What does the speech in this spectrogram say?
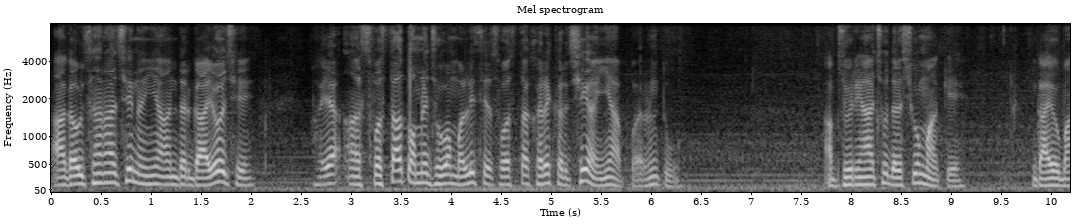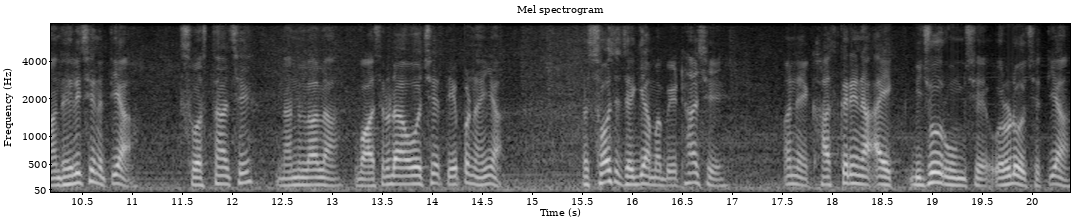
આ ગૌશાળા છે ને અહીંયા અંદર ગાયો છે. અહીંયા સ્વસ્થતા તો અમને જોવા મળી છે, સ્વચ્છતા ખરેખર છે અહીંયા, પરંતુ આપ જોઈ રહ્યા છો દ્રશ્યોમાં કે ગાયો બાંધેલી છે ને ત્યાં સ્વચ્છતા છે નાના લાલા વાસરડાઓ છે તે પણ અહીંયા સ્વચ્છ જગ્યામાં બેઠા છે. અને ખાસ કરીને આ એક બીજો રૂમ છે, ઓરડો છે ત્યાં.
